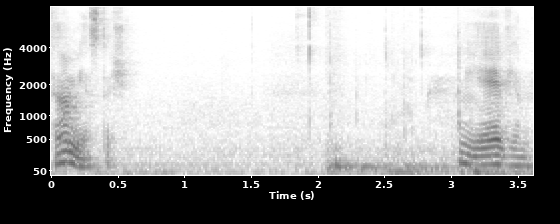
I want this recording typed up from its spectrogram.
Tam jesteś. Nie wiem.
